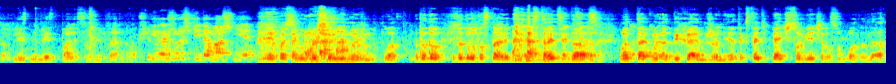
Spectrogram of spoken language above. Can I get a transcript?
там, влезть, не влезть палец элементарно вообще. И рожочки домашние. Не, спасибо большое, не нужно, класс. Вот это, вот это вот оставить надо, кстати, да. Вот так мы отдыхаем, Джонни. Это, кстати, 5 часов вечера, суббота, да.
